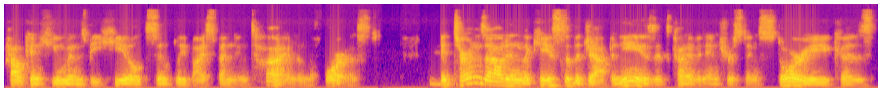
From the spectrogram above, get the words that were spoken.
how can humans be healed simply by spending time in the forest? It turns out in the case of the Japanese, it's kind of an interesting story because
